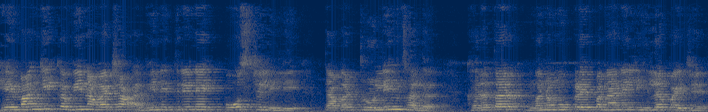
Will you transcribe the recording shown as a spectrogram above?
हेमांगी कवी नावाच्या अभिनेत्रीने एक पोस्ट लिहिली त्यावर ट्रोलिंग झालं. खरं तर मनमोकळेपणाने लिहिलं पाहिजे.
